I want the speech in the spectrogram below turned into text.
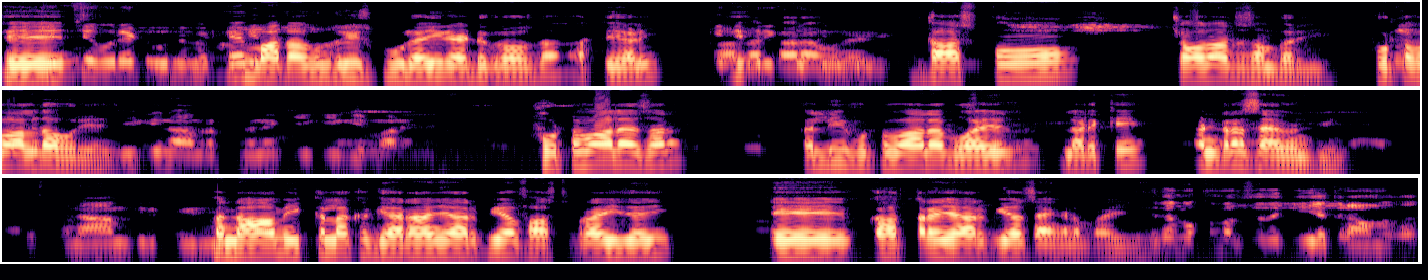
ਤੇ ਕਿੱਥੇ ਹੋ ਰਿਹਾ ਟੂਰਨਾਮੈਂਟ ਇਹ ਮਾਤਾ ਸੁੰਦਰੀ ਸਕੂਲ ਹੈ ਜੀ ਰੈੱਡ ਕਰਾਸ ਦਾ ਅੱਤੇ ਵਾਲੀ। ਕਿੰਨੀ ਤਰੀਕ ਤੋਂ ਹੋ ਰਿਹਾ ਜੀ 10 ਤੋਂ 14 ਦਸੰਬਰ ਜੀ ਫੁੱਟਬਾਲ ਦਾ ਹੋ ਰਿਹਾ ਜੀ। ਕੀ ਕੀ ਨਾਮ ਰੱਖੇ ਨੇ? ਕੀ ਕੀ ਗੇਮਾਂ ਨੇ ਜੀ? ਫੁੱਟਬਾਲ ਹੈ ਸਰ ਕੱਲੀ ਫੁੱਟਬਾਲ ਹੈ ਬॉयਜ਼ ਲੜਕੇ ਅੰਡਰ 17 ਇਨਾਮ ਕੀ ਰੱਖੇ? ਇਨਾਮ 1 ਲੱਖ 11000 ਰੁਪਇਆ ਫਸਟ ਪ੍ਰਾਈਜ਼ ਹੈ ਜੀ ਤੇ 71000 ਰੁਪਇਆ ਸੈਕੰਡ ਪ੍ਰਾਈਜ਼ ਹੈ ਇਹਦਾ ਮੁੱਖ ਮਕਸਦ ਕੀ ਹੈ ਕਰਾਉਣ ਦਾ?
